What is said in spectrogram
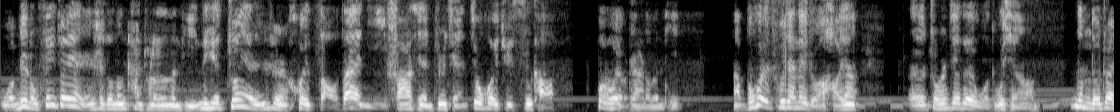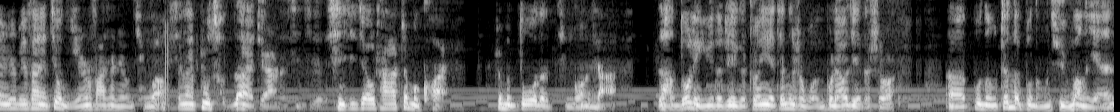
我们这种非专业人士都能看出来的问题，那些专业人士会早在你发现之前就会去思考会不会有这样的问题，啊，不会出现那种好像呃众人皆醉我独醒，那么多专业人士没发现，就你一个人发现这种情况，现在不存在这样的信息，信息交叉这么快、这么多的情况下，很多领域的这个专业真的是我们不了解的时候，呃，不能真的不能去妄言，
